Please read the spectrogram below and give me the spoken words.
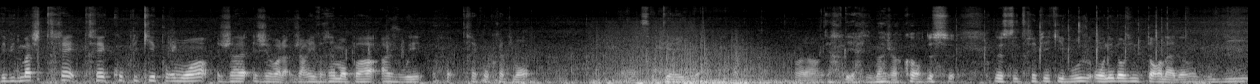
Début de match très très compliqué pour moi. J'arrive vraiment pas à jouer très concrètement. Euh, C'est terrible. Voilà, regardez à l'image encore de ce, trépied qui bouge. On est dans une tornade, hein, je vous le dis.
